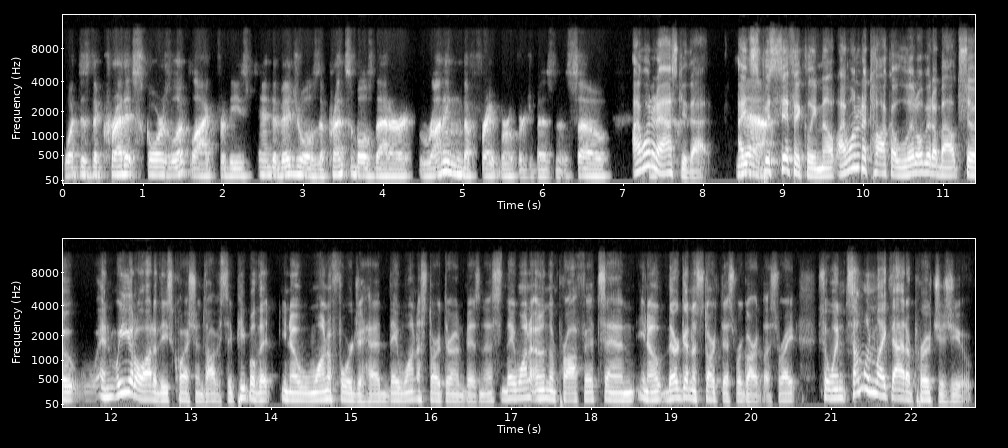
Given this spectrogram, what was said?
what does the credit scores look like for these individuals, the principals that are running the freight brokerage business? So I wanted to ask you that yeah. I specifically, Melt, I wanted to talk a little bit about so, and we get a lot of these questions. Obviously, people that you know want to forge ahead, they want to start their own business, they want to own the profits, and you know they're going to start this regardless, right? So when someone like that approaches you,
